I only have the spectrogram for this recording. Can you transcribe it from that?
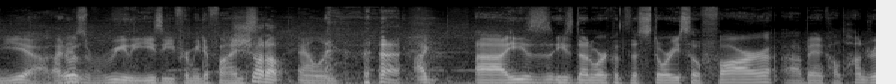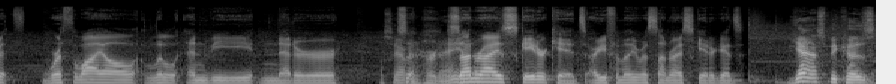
Yeah, it was really easy for me to find. Shut up, Allen. I Uh, he's he's done work with the story so far. A band called Hundredth, Worthwhile, Little Envy, Netter. I'll I haven't heard any. Sunrise Skater Kids. Are you familiar with Sunrise Skater Kids? Yes, because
